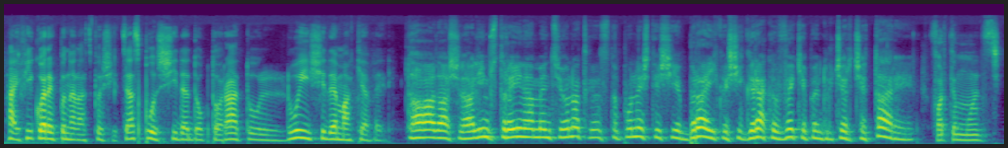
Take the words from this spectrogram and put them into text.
Hai, fi corect până la sfârșit. Ți-a spus și de doctoratul lui și de Machiavelli. Da, da, și la limbi străine a menționat că stăpânește și ebraică și greacă veche pentru cercetare. Foarte mulți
